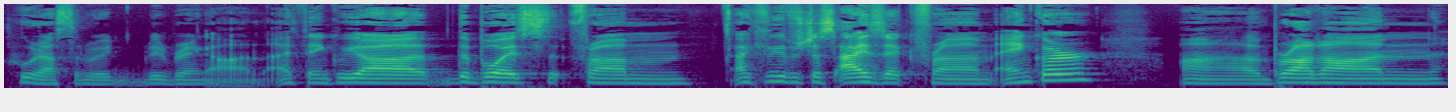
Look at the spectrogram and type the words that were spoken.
who else did we, we bring on? I think we uh the boys from I think it was just Isaac from Anchor uh, brought on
